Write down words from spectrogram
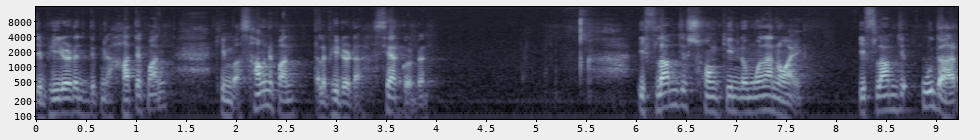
যে ভিডিওটা যদি আপনি হাতে পান কিংবা সামনে পান, তাহলে ভিডিওটা শেয়ার করবেন। ইসলাম যে সংকীর্ণ মনা নয়, ইসলাম যে উদার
